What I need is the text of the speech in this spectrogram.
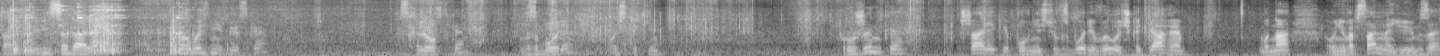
Так, дивіться далі. Тормозні диски, схльостки в зборі. Ось такі. Пружинки, шарики повністю в зборі, вилочка, тяги. Вона універсальна UMZ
